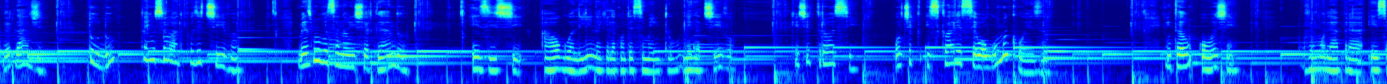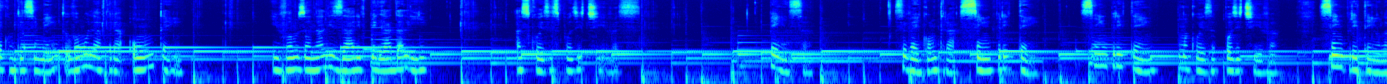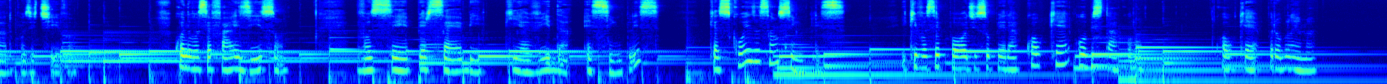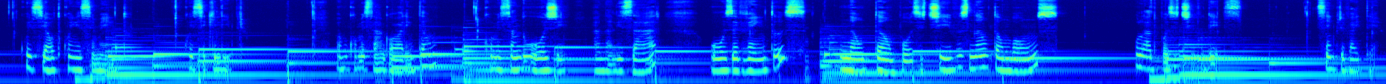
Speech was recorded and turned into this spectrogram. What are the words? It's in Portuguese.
verdade. Tudo tem o seu lado positivo. Mesmo você não enxergando, existe algo ali naquele acontecimento negativo que te trouxe ou te esclareceu alguma coisa. Então, hoje, vamos olhar para esse acontecimento, vamos olhar para ontem e vamos analisar e pegar dali as coisas positivas. Pensa você vai encontrar. Sempre tem. Sempre tem uma coisa positiva. Sempre tem o um lado positivo. Quando você faz isso, você percebe que a vida é simples, que as coisas são simples e que você pode superar qualquer obstáculo, qualquer problema com esse autoconhecimento, com esse equilíbrio. Vamos começar agora, então, começando hoje a analisar os eventos não tão positivos, não tão bons, o lado positivo deles. Sempre vai ter.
